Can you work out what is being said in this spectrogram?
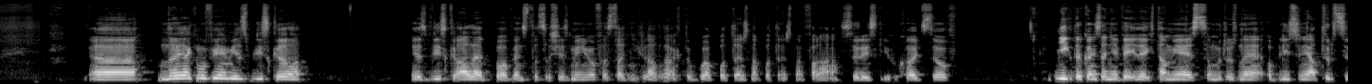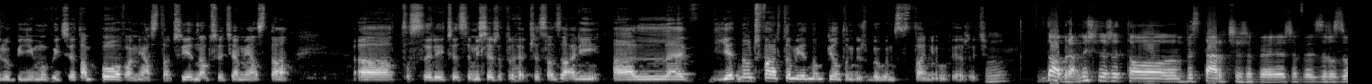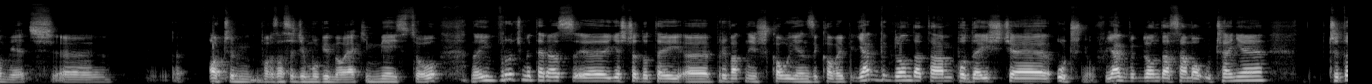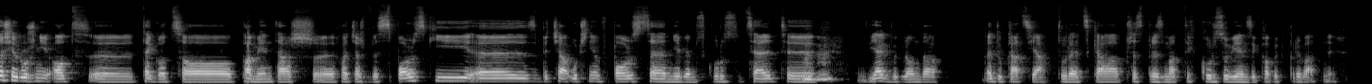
E, no jak mówiłem, jest blisko jest blisko Aleppo, więc to, co się zmieniło w ostatnich latach, to była potężna, potężna fala syryjskich uchodźców. Nikt do końca nie wie, ile ich tam jest. Są różne obliczenia. Turcy lubili mówić, że tam połowa miasta, czy jedna trzecia miasta to Syryjczycy myślę, że trochę przesadzali, ale jedną czwartą, jedną piątą już byłbym w stanie uwierzyć. Mm. Dobra, myślę, że to wystarczy, żeby, żeby zrozumieć. Yy o czym w zasadzie mówimy, o jakim miejscu. No i wróćmy teraz e, jeszcze do tej e, prywatnej szkoły językowej. Jak wygląda tam podejście uczniów? Jak wygląda samo uczenie? Czy to się różni od tego, co pamiętasz chociażby z Polski, z bycia uczniem w Polsce, nie wiem, z kursu Celty? Mhm. Jak wygląda edukacja turecka przez pryzmat tych kursów językowych prywatnych?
